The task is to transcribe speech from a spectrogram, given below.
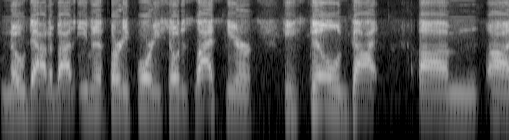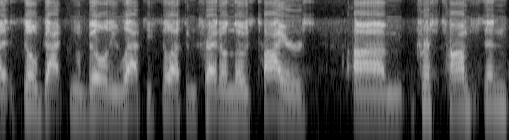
no doubt about it. Even at 34, he showed us last year he still got um, uh, still got some ability left. He still has some tread on those tires. Um, Chris Thompson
